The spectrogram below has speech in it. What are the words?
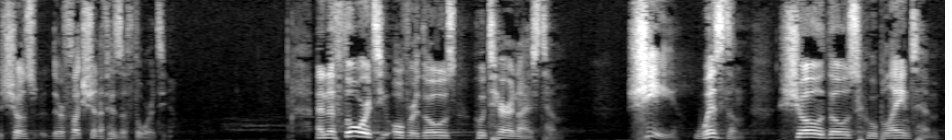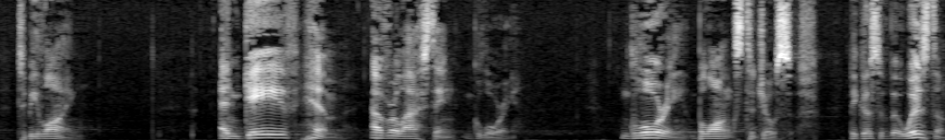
shows the reflection of his authority. An authority over those who tyrannized him. She, wisdom, showed those who blamed him to be lying and gave him everlasting glory. Glory belongs to Joseph because of the wisdom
